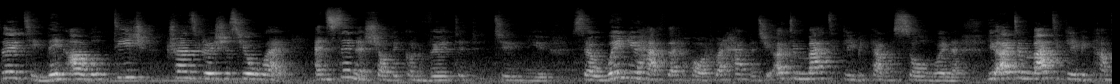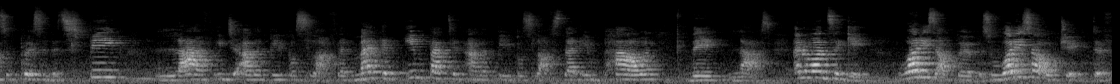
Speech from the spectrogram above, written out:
13. Then I will teach transgressors your way, and sinners shall be converted to you. So when you have that heart, what happens? You automatically become a soul winner. You automatically becomes a person that speaks life into other people's lives, that make an impact in other people's lives, that empower their lives. And once again, what is our purpose? What is our objective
